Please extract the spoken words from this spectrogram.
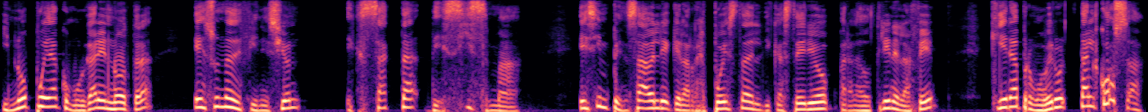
y no pueda comulgar en otra, es una definición exacta de cisma. Es impensable que la respuesta del dicasterio para la doctrina y la fe quiera promover tal cosa,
